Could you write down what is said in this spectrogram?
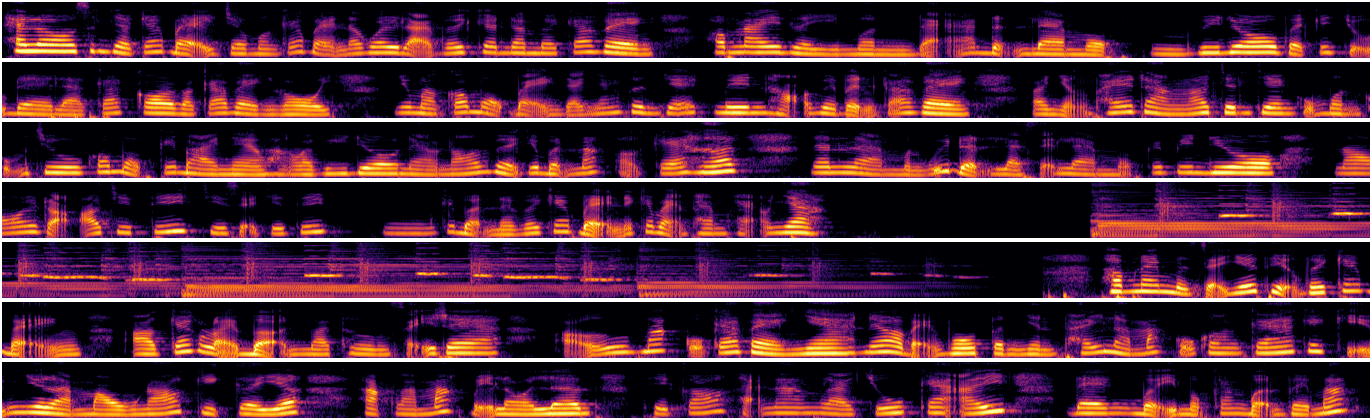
Hello, xin chào các bạn, chào mừng các bạn đã quay lại với kênh Đam mê cá vàng. Hôm nay thì mình đã định làm một video về cái chủ đề là cá coi và cá vàng rồi. Nhưng mà có một bạn đã nhắn tin cho admin hỏi về bệnh cá vàng Và nhận thấy rằng ở trên trang của mình cũng chưa có một cái bài nào hoặc là video nào nói về cái bệnh mắt ở cá hết. Nên là mình quyết định là sẽ làm một cái video nói rõ chi tiết, chia sẻ chi tiết cái bệnh này với các bạn để các bạn tham khảo nha. Hôm nay mình sẽ giới thiệu với các bạn uh, các loại bệnh mà thường xảy ra ở mắt của cá vàng nha. Nếu mà bạn vô tình nhìn thấy là mắt của con cá cái kiểu như là màu nó kỳ kỳ á Hoặc là mắt bị lồi lên thì có khả năng là chú cá ấy đang bị một căn bệnh về mắt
